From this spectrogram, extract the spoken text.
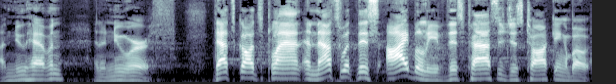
A new heaven and a new earth. That's God's plan, and that's what this, I believe, this passage is talking about.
